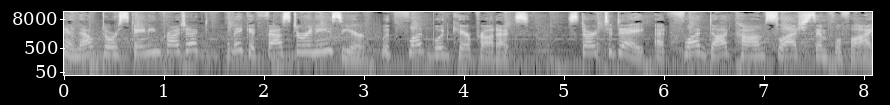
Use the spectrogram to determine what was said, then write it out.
An outdoor staining project? Make it faster and easier with Flood Wood Care products. Start today at flood.com slash simplify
